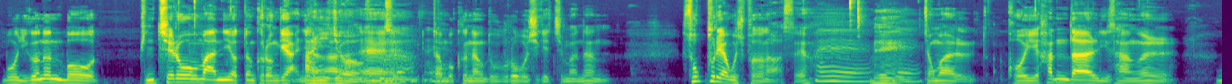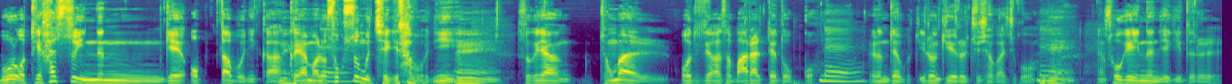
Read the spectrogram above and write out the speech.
뭐 이거는 뭐 빈체로만이 어떤 그런 게 아니라 아니죠. 예, 그렇죠. 일단 네. 뭐 근황도 물어보시겠지만은 속풀이 하고 싶어서 나왔어요. 네. 네. 네. 정말 거의 한 달 이상을 뭘 어떻게 할 수 있는 게 없다 보니까 네. 그야말로 네. 속수무책이다 보니 네. 그래서 그냥 정말 어디 가서 말할 데도 없고 네. 이런데 이런 기회를 주셔가지고 네. 네. 그냥 속에 있는 얘기들을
